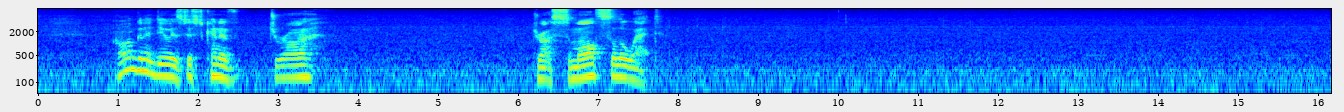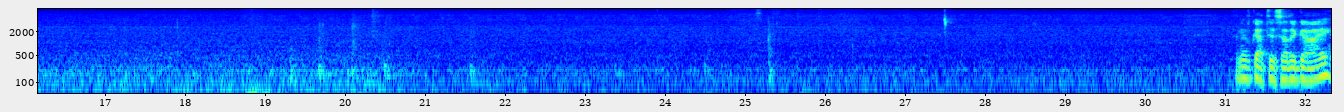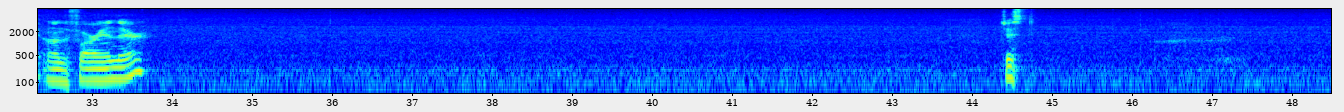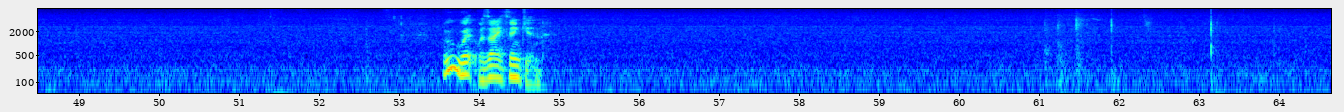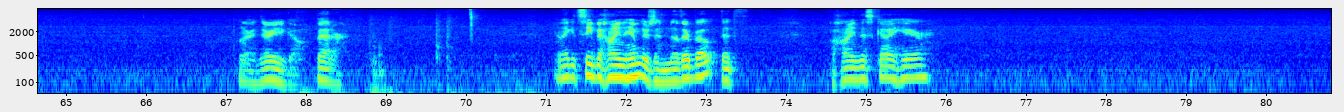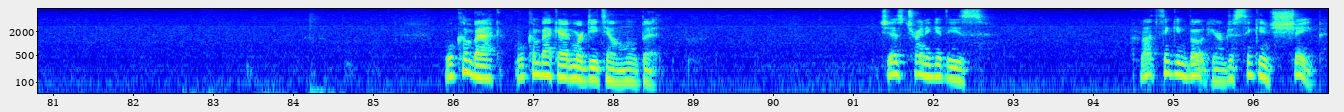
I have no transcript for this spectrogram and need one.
all I'm going to do is just kind of draw draw a small silhouette. I've got this other guy on the far end there. Just Ooh, what was I thinking? All right, there you go. Better. And I can see behind him there's another boat that's behind this guy here. We'll come back. We'll come back, add more detail in a little bit. Just trying to get these. I'm not thinking boat here. I'm just thinking shape.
